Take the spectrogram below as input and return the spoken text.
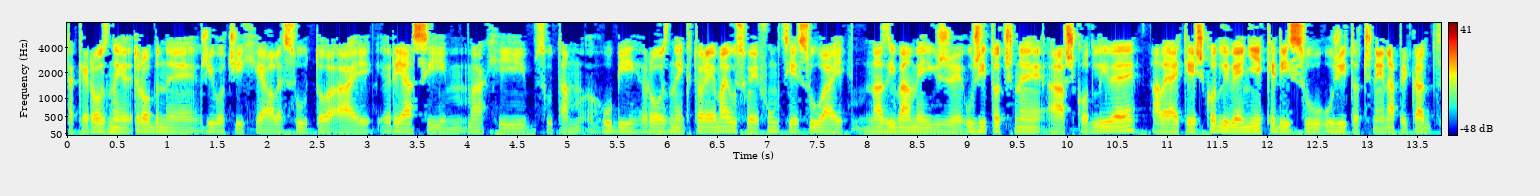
také rôzne drobné živočíchy, ale sú to aj riasy, machy, sú tam huby rôzne, ktoré majú svoje funkcie, sú aj, nazývame ich, že užitočné a škodlivé, ale aj tie škodlivé niekedy sú užitočné. Napríklad e,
